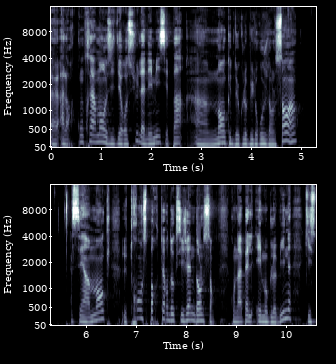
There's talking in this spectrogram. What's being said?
Euh, alors, contrairement aux idées reçues, l'anémie c'est pas un manque de globules rouges dans le sang, hein, c'est un manque de transporteur d'oxygène dans le sang qu'on appelle hémoglobine. Qui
